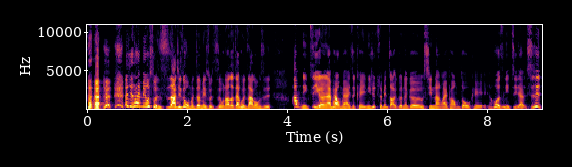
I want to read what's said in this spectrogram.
而且他也没有损失啊，其实我们真的没损失。我那时候在婚纱公司啊，你自己一个人来拍，我们还是可以。你去随便找一个那个新郎来拍，我们都 OK。或者是你自己来，只是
